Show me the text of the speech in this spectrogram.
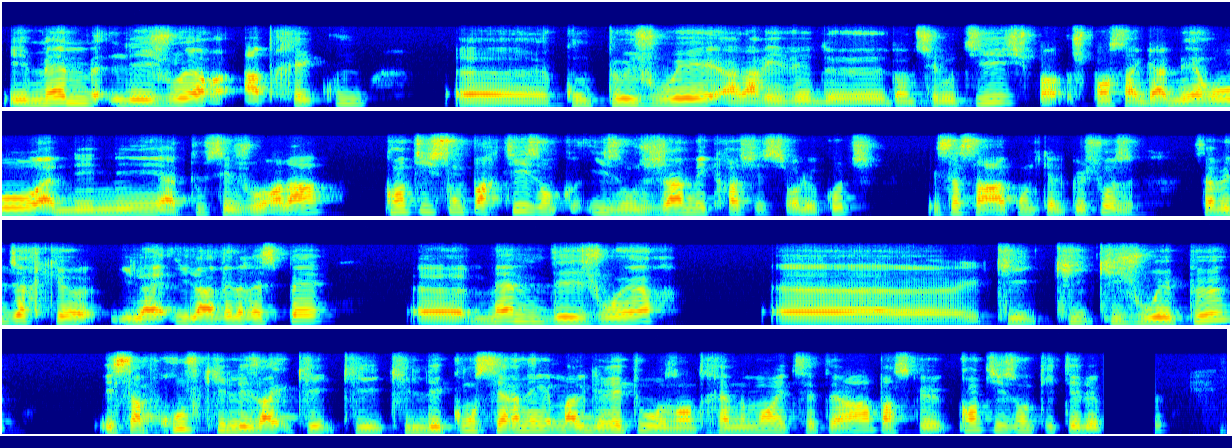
Et même les joueurs après coup euh, qu'on peut jouer à l'arrivée d'Ancelotti, je, je, pense à Gamero, à Néné, à tous ces joueurs-là, quand ils sont partis, ils n'ont jamais craché sur le coach. Et ça, ça raconte quelque chose. Ça veut dire qu'il il avait le respect même des joueurs qui jouaient peu et ça prouve qu'il les, les concernait malgré tout aux entraînements, etc. Parce que quand ils ont quitté le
